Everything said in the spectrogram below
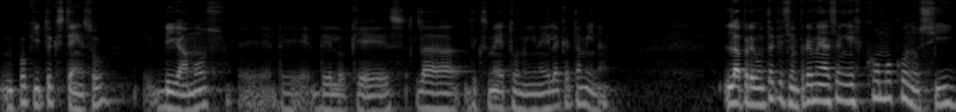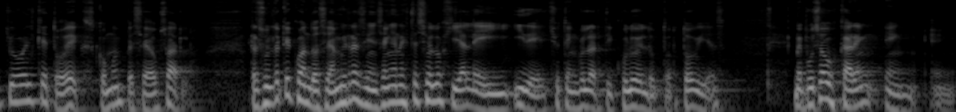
un poquito extenso, digamos, eh, de, lo que es la dexmetomina y la ketamina, la pregunta que siempre me hacen es cómo conocí yo el Ketodex, cómo empecé a usarlo. Resulta que cuando hacía mi residencia en anestesiología leí, y de hecho tengo el artículo del doctor Tobías, me puse a buscar en, en,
